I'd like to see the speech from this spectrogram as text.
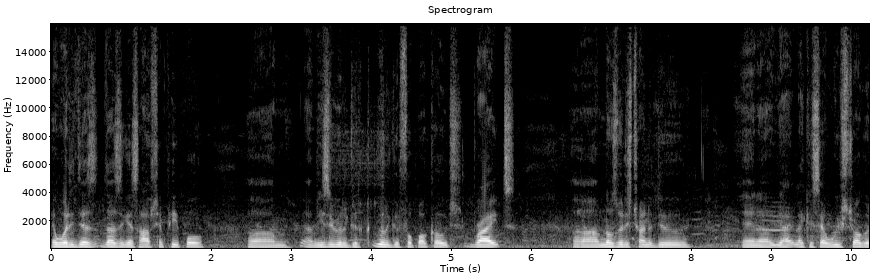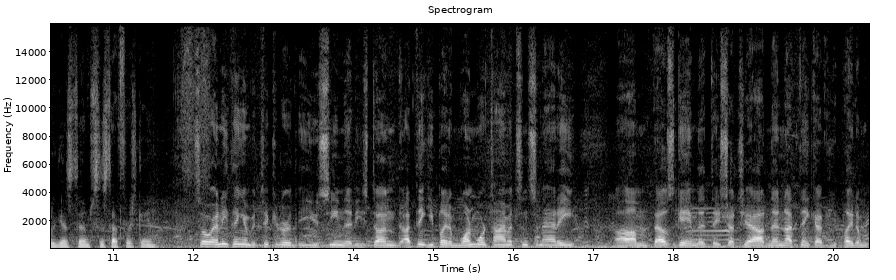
and what he does does against option people. Um, I mean, he's a really good, really good football coach. Bright, um, knows what he's trying to do, and uh, yeah, like you said, we've struggled against him since that first game. So, anything in particular that you've seen that he's done? I think he played him one more time at Cincinnati. Um, that was the game that they shut you out, and then I think I've, you played him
